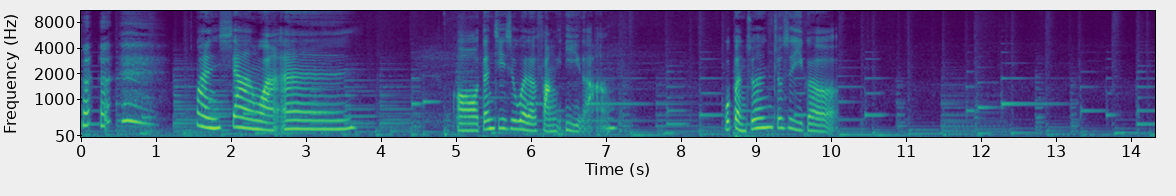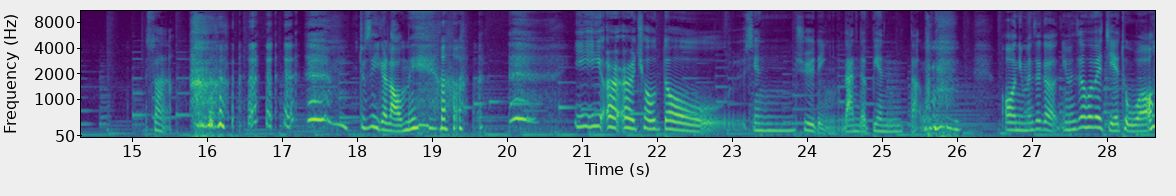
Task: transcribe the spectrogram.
万象晚安。哦，登记是为了防疫啦。我本尊就是一个，算了，就是一个老妹。一一二二秋豆，先去领蓝的便当。哦，你们这个，你们这会不会截图哦？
